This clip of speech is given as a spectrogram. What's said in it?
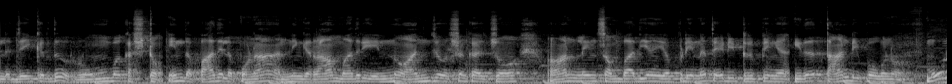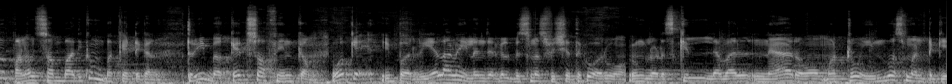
இதில் ஜெயிக்கிறது ரொம்ப கஷ்டம். இந்த பாதையில் போனால் நீங்கள் ராம் மாதிரி இன்னும் அஞ்சு வருஷம் கழிச்சும் ஆன்லைன் சம்பாதியம் எப்படின்னு தேடிட்டு இருப்பீங்க. இதை தாண்டி போகணும். மூணு பணம் சம்பாதிக்கும் பக்கெட்டுகள். Three buckets of income okay இப்போ ரியலான இளைஞர்கள் பிஸ்னஸ் விஷயத்துக்கு வருவோம். உங்களோட ஸ்கில் லெவல் நேரம் மற்றும் இன்வெஸ்ட்மெண்ட்டுக்கு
